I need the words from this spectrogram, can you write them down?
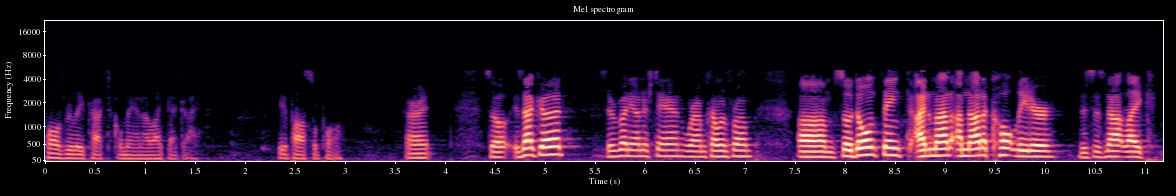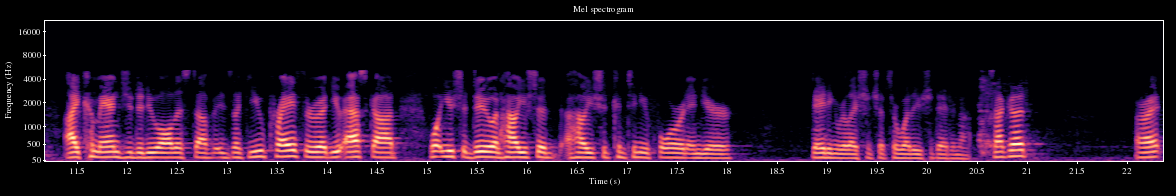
Paul's really a practical man. I like that guy, the Apostle Paul. All right. So is that good? Does everybody understand where I'm coming from? Um, so don't think I'm not. I'm not a cult leader. This is not like I command you to do all this stuff. It's like you pray through it. You ask God what you should do and how you should how you should continue forward in your dating relationships or whether you should date or not. Is that good? All right.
